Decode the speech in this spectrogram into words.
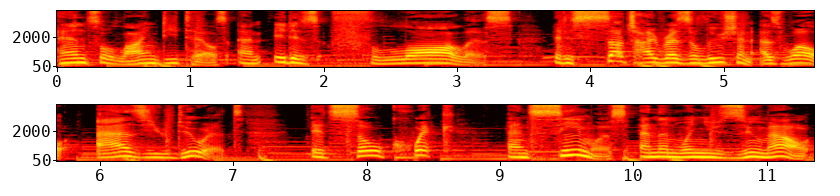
pencil line details, and it is flawless. It is such high resolution as well as you do it. It's so quick and seamless, and then when you zoom out,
